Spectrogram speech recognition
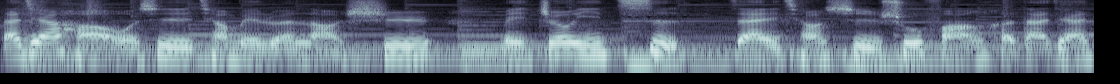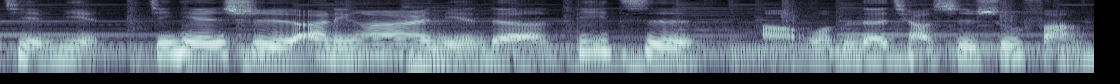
大家好，我是乔美伦老师，每周一次在乔氏书房和大家见面。今天是二零二二年的第一次啊，我们的乔氏书房。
